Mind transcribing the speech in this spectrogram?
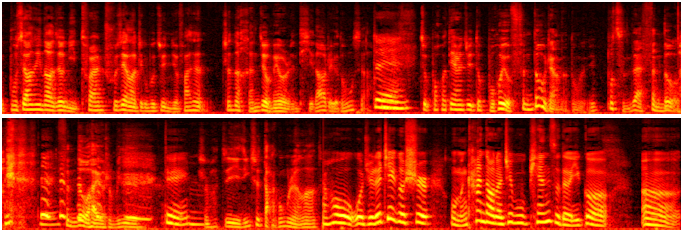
就不相信到，就你突然出现了这部剧，你就发现真的很久没有人提到这个东西了。对嗯就包括电视剧都不会有奋斗这样的东西，不存在奋斗了。对，奋斗还有什么意义？对。是吧？就已经是打工人了。然后我觉得这个是我们看到的这部片子的一个呃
